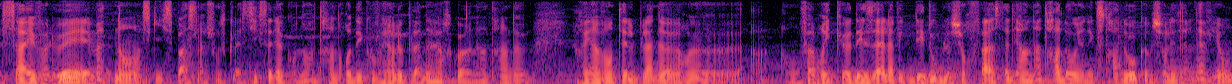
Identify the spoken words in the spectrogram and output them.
ça a évolué, et maintenant, ce qui se passe, la chose classique, c'est-à-dire qu'on est en train de redécouvrir le planeur, quoi. On est en train de réinventer le planeur. on fabrique des ailes avec des doubles surfaces, c'est-à-dire un intrado et un extrado, comme sur les ailes d'avion.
